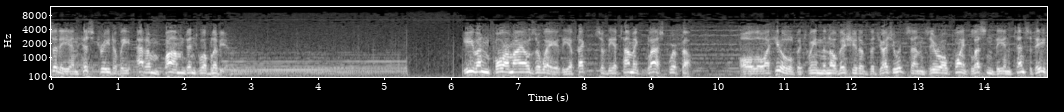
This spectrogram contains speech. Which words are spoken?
city in history to be atom bombed into oblivion. Even four miles away, the effects of the atomic blast were felt. Although a hill between the novitiate of the Jesuits and zero point lessened the intensity,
